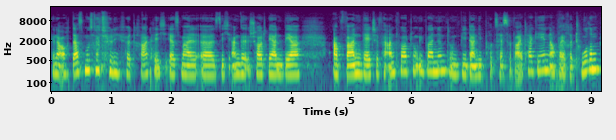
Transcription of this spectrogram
Genau, auch das muss natürlich vertraglich erstmal äh, sich angeschaut werden, wer ab wann welche Verantwortung übernimmt und wie dann die Prozesse weitergehen, auch bei Retouren.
